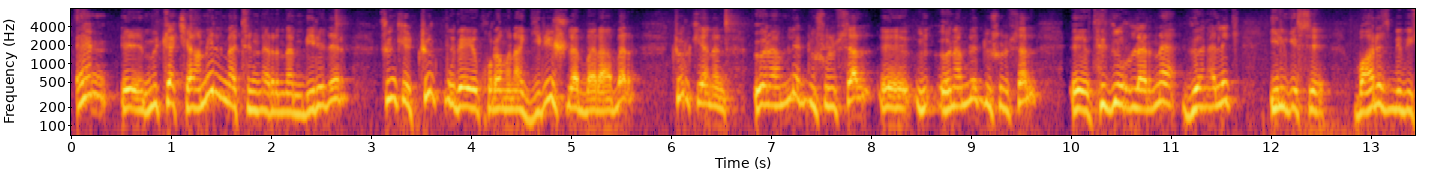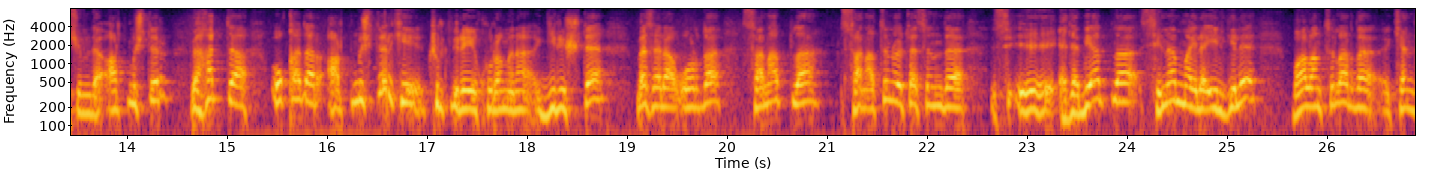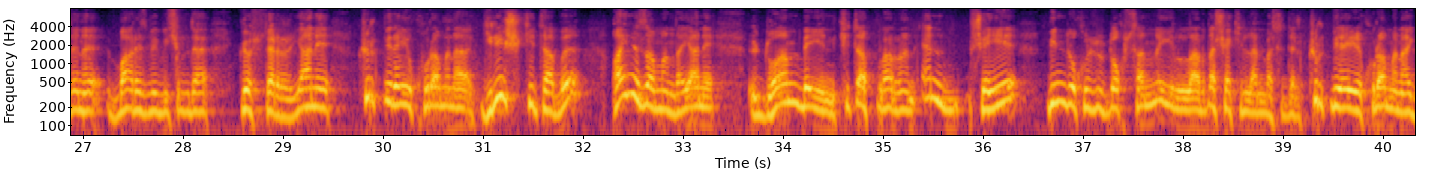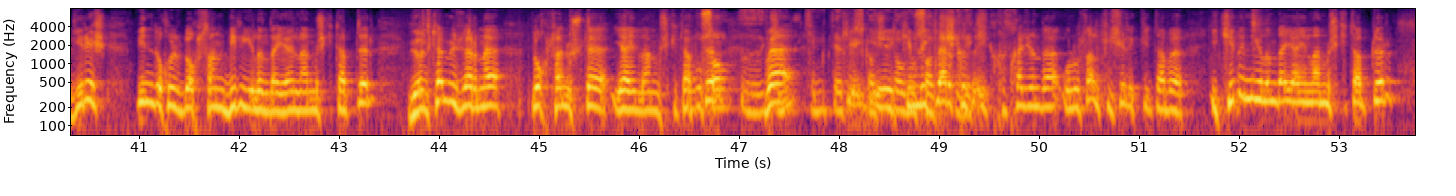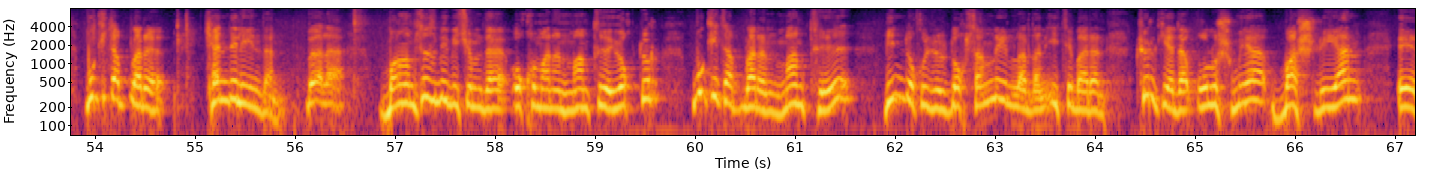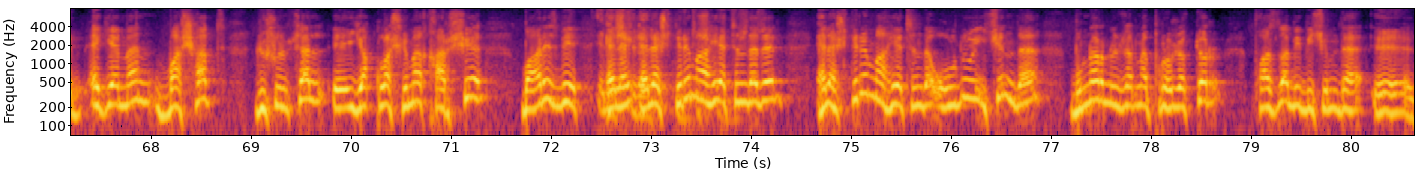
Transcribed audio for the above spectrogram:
en e, mütekamil metinlerinden biridir. Çünkü Türk bireyi kuramına girişle beraber Türkiye'nin önemli düşünsel e, önemli düşünsel e, figürlerine yönelik ilgisi bariz bir biçimde artmıştır ve hatta o kadar artmıştır ki Türk bireyi kuramına girişte mesela orada sanatla sanatın ötesinde e, edebiyatla sinemayla ilgili bağlantılar da kendini bariz bir biçimde gösterir. Yani Türk bireyi kuramına giriş kitabı aynı zamanda yani Doğan Bey'in kitaplarının en şeyi 1990'lı yıllarda şekillenmesidir. Türk bireyi kuramına giriş 1991 yılında yayınlanmış kitaptır. Yöntem üzerine 93'te yayınlanmış kitaptır. Ulusal, e, ve kim- kimlikler ki- kıskacında e, ulusal kimlikler kişilik. kıskacında ulusal kişilik kitabı 2000 yılında yayınlanmış kitaptır. Bu kitapları kendiliğinden böyle bağımsız bir biçimde okumanın mantığı yoktur. Bu kitapların mantığı 1990'lı yıllardan itibaren Türkiye'de oluşmaya başlayan e, egemen, başat, düşünsel e, yaklaşıma karşı bariz bir ele- Eleştiri. eleştiri Müthiş mahiyetindedir. Eleştiri mahiyetinde olduğu için de bunların üzerine projektör fazla bir biçimde e,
